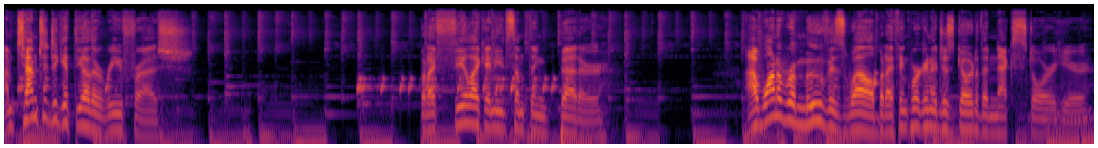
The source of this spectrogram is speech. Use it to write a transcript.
I'm tempted to get the other refresh. But I feel like I need something better. I want to remove as well, but I think we're going to just go to the next store here.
